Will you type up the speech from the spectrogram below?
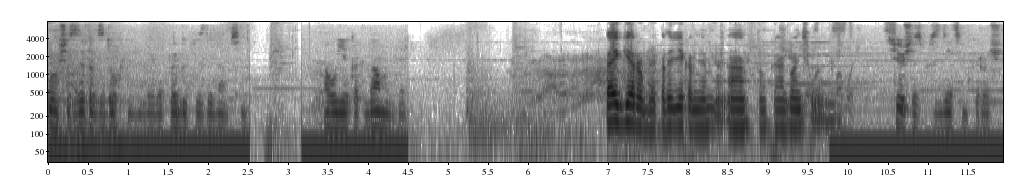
О, сейчас этот сдохнет, блядь, я пойду пизды дам всем. Ауе как дам, блядь. Дай Геру, блядь, подойди ко мне. А, только огонь свой. Все, сейчас пиздец им, короче.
